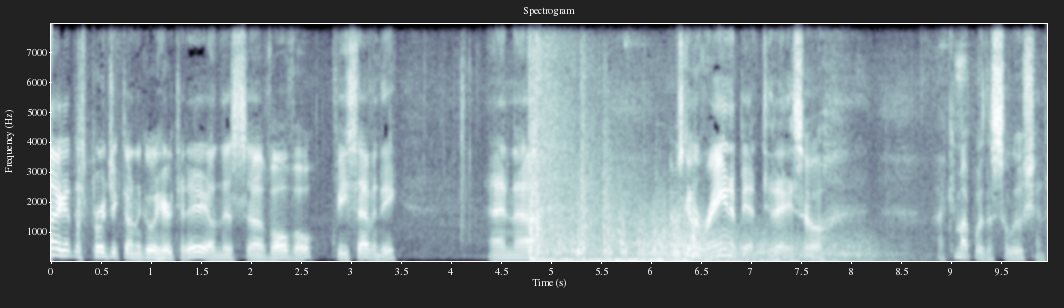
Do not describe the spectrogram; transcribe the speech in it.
I got this project on the go here today on this uh, Volvo V70 and uh, it was going to rain a bit today so I came up with a solution.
